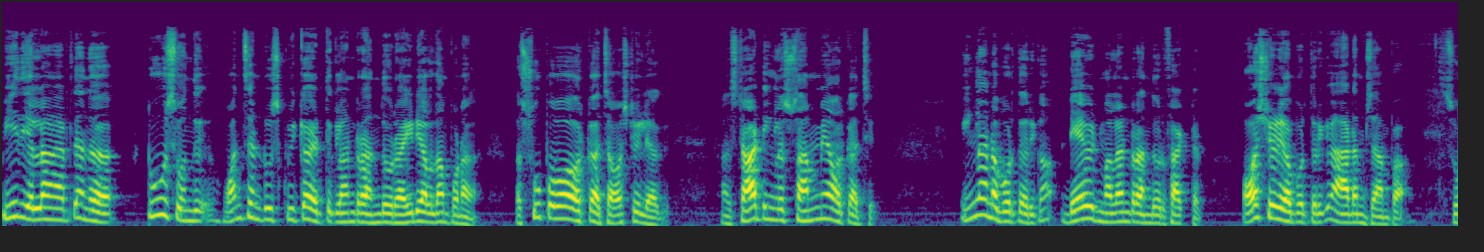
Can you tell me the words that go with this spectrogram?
மீதி எல்லா நேரத்துலையும் அந்த டூஸ் வந்து ஒன்ஸ் அண்ட் டூஸ் குவிக்காக எடுத்துக்கலான்ற அந்த ஒரு ஐடியாவில் தான் போனாங்க. அது சூப்பராக ஒர்க் ஆச்சு ஆஸ்திரேலியாவுக்கு. அது ஸ்டார்டிங்கில் செம்மையாக ஒர்க் ஆச்சு. இங்கிலாண்டை பொறுத்த வரைக்கும் டேவிட் மலன்ற அந்த ஒரு ஃபேக்டர் ஆஸ்திரேலியா பொறுத்த வரைக்கும் Adam Zampa. So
